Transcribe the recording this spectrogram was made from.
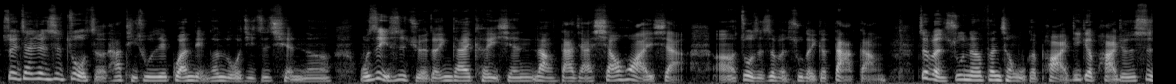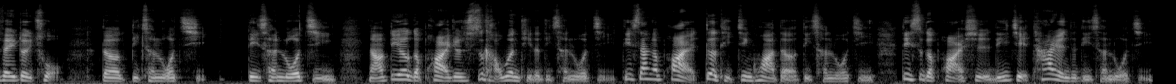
所以在认识作者他提出这些观点跟逻辑之前呢，我自己是觉得应该可以先让大家消化一下啊、作者这本书的一个大纲。这本书呢分成五个 part，第一个 part 就是是非对错的底层逻辑。底层逻辑，然后第二个 part 就是思考问题的底层逻辑，第三个 part 个体进化的底层逻辑，第四个 part 是理解他人的底层逻辑，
